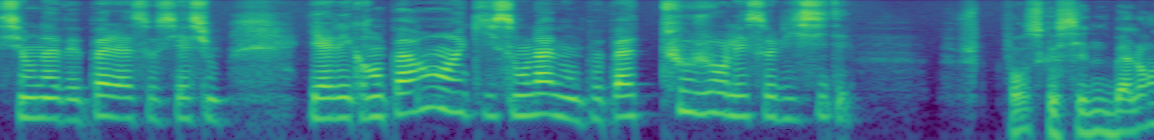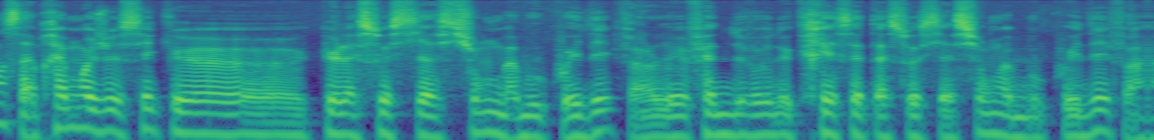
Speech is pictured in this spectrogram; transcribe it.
si on n'avait pas l'association. Il y a les grands-parents hein, qui sont là, mais on ne peut pas toujours les solliciter je pense que c'est une balance. Après, moi, je sais que, que l'association m'a beaucoup aidé. Le fait de, créer cette association m'a beaucoup aidé. Enfin,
